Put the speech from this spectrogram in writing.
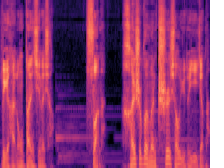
李海龙担心的想：算了，还是问问池小雨的意见吧。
